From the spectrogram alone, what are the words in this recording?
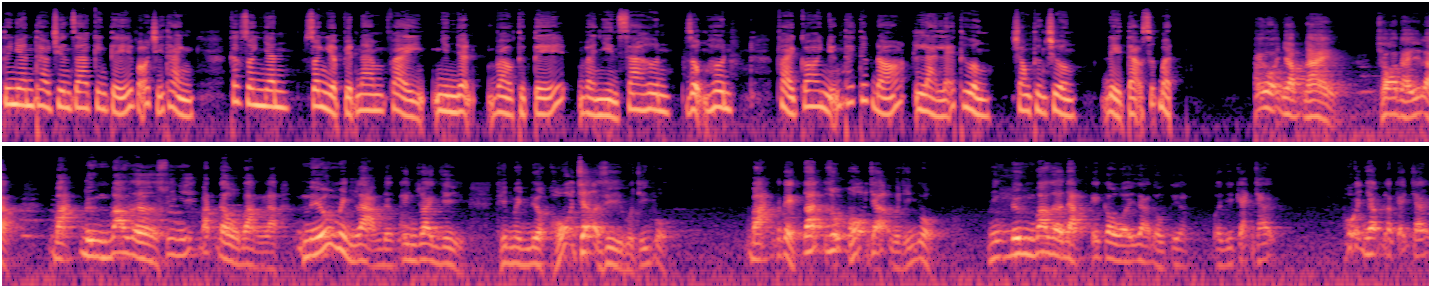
Tuy nhiên, theo chuyên gia kinh tế Võ Trí Thành, các doanh nhân, doanh nghiệp Việt Nam phải nhìn nhận vào thực tế và nhìn xa hơn, rộng hơn, phải coi những thách thức đó là lẽ thường trong thương trường để tạo sức bật. Cái hội nhập này cho thấy là bạn đừng bao giờ suy nghĩ bắt đầu bằng là nếu mình làm được kinh doanh gì thì mình được hỗ trợ gì của chính phủ. Bạn có thể tận dụng hỗ trợ của chính phủ nhưng đừng bao giờ đặt cái câu ấy ra đầu tiên bởi vì cạnh tranh hội nhập là cạnh tranh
